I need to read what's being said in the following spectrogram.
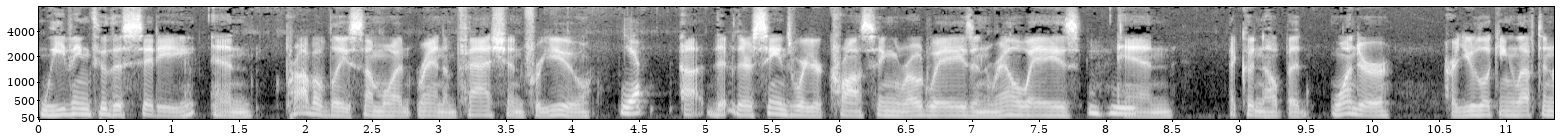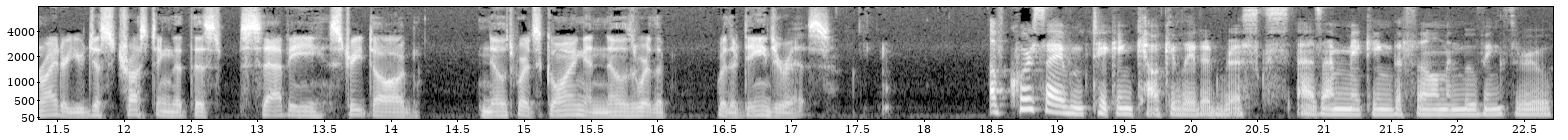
weaving through the city in probably somewhat random fashion for you. Yep. Uh, there, there, are scenes where you're crossing roadways and railways, mm-hmm. and I couldn't help but wonder: Are you looking left and right? Are you just trusting that this savvy street dog knows where it's going and knows where the where the danger is. Of course, I'm taking calculated risks as I'm making the film and moving through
